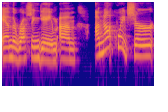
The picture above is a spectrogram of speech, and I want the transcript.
and the rushing game. Um, I'm not quite sure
